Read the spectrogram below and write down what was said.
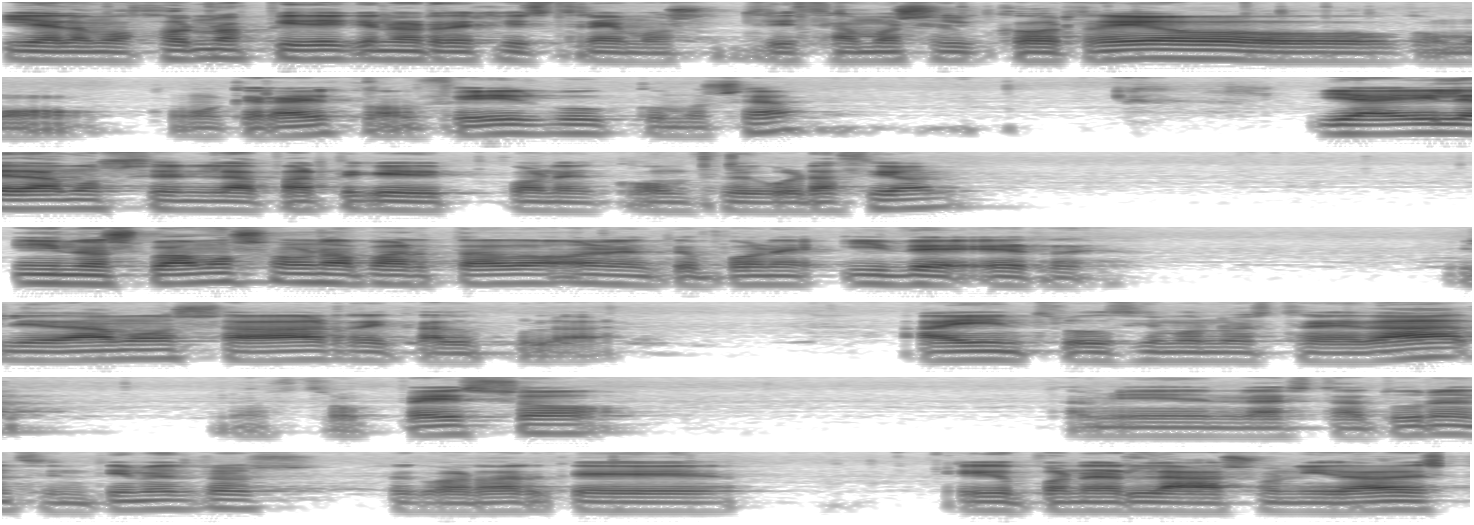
y a lo mejor nos pide que nos registremos. Utilizamos el correo como, como queráis, con Facebook, como sea. Y ahí le damos en la parte que pone configuración y nos vamos a un apartado en el que pone IDR y le damos a recalcular. Ahí introducimos nuestra edad, nuestro peso, también la estatura en centímetros. Recordar que hay que poner las unidades,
